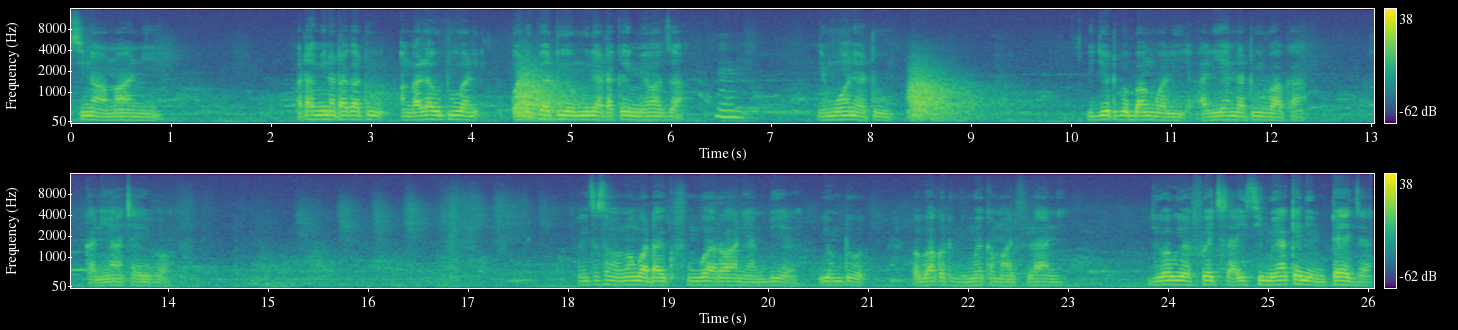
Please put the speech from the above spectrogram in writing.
Sina amani. Hata mi nataka tu angalau tu wanipea tu hiyo mwili ataka imeoza. Nimuone tu. Nijue tu babangu ali, alienda tu hivyo aka kaniacha hivyo. Lakini sasa mamangu hataki kufungua roho aniambie huyo mtu babako tulimweka mahali fulani. Jua huyo Fetch saa hii simu yake ni mteja.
